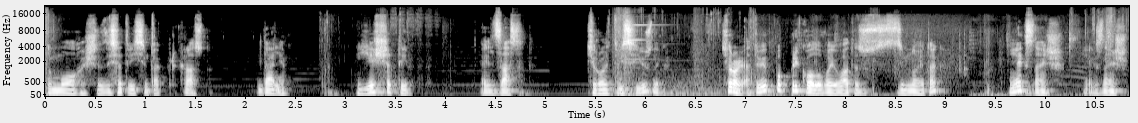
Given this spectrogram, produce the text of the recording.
Вимога 68, так, прекрасно. Далі. Є ще ти. Ельзас. Тіроль твій союзник? Тіроль, а тобі по приколу воювати зі мною, так? Як знаєш, як знаєш.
